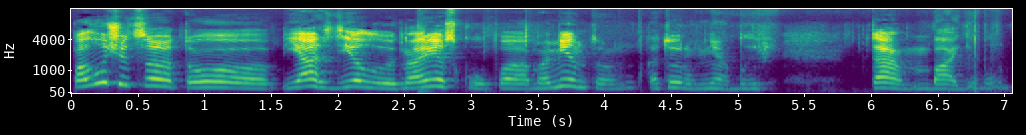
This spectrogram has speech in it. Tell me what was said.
получится, то я сделаю нарезку по моментам, которые у меня были. Там баги будут.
